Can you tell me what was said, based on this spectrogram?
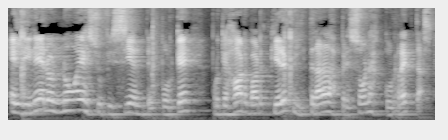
El dinero no es suficiente. ¿Por qué? Porque Harvard quiere filtrar a las personas correctas.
